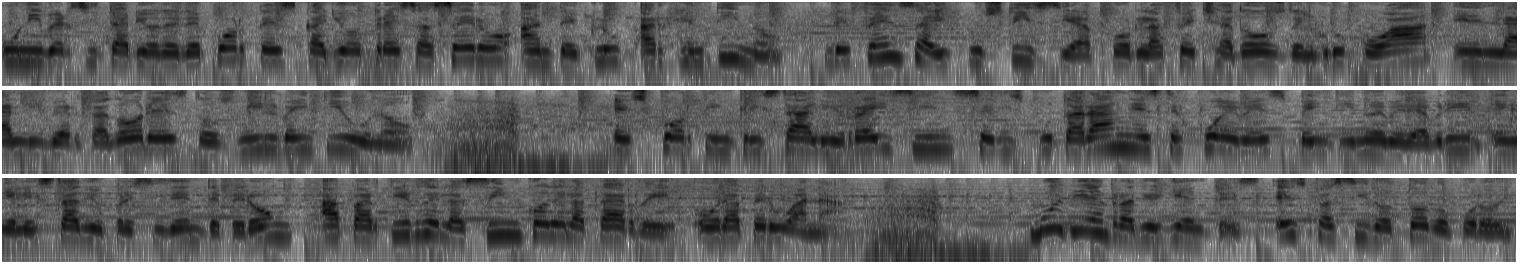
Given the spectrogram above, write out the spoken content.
Universitario de Deportes cayó 3 a 0 ante Club Argentino. Defensa y Justicia por la fecha 2 del Grupo A en la Libertadores 2021. Sporting Cristal y Racing se disputarán este jueves 29 de abril en el Estadio Presidente Perón a partir de las 5 de la tarde, hora peruana. Muy bien, radioyentes, esto ha sido todo por hoy.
